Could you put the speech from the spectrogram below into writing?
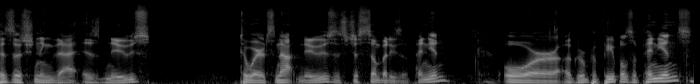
positioning that as news to where it's not news, it's just somebody's opinion or a group of people's opinions.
